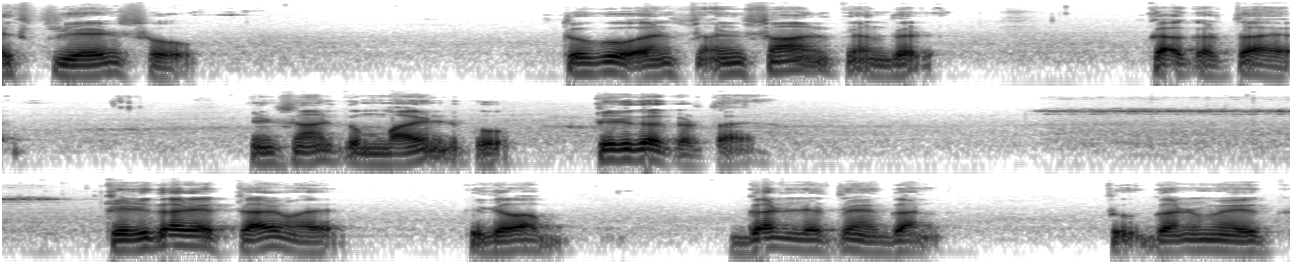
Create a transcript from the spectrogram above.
ایکسپیرئنس ہو تو وہ انسان کے اندر کیا کرتا ہے انسان کے مائنڈ کو ٹرگر کرتا ہے ٹرگر ایک ٹرم ہے کہ جب آپ گن لیتے ہیں گن تو گن میں ایک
